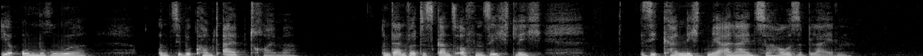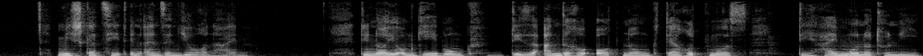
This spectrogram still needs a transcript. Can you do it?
ihr Unruhe und sie bekommt Albträume. Und dann wird es ganz offensichtlich, sie kann nicht mehr allein zu Hause bleiben. Mischka zieht in ein Seniorenheim. Die neue Umgebung, diese andere Ordnung, der Rhythmus, die Heimmonotonie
